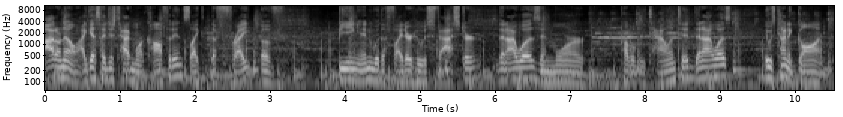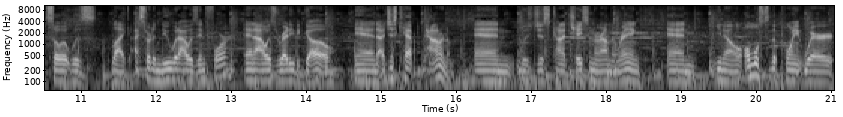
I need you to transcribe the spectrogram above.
I don't know, I guess I just had more confidence, like the fright of being in with a fighter who was faster than I was and more probably talented than I was, it was kind of gone. So it was like I sort of knew what I was in for and I was ready to go. And I just kept pounding him and was just kind of chasing around the ring. And, you know, almost to the point where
